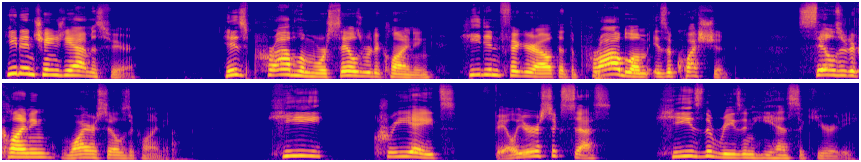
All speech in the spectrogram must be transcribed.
he didn't change the atmosphere. His problem where sales were declining, he didn't figure out that the problem is a question. Sales are declining. Why are sales declining? He creates failure or success. He's the reason he has security.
